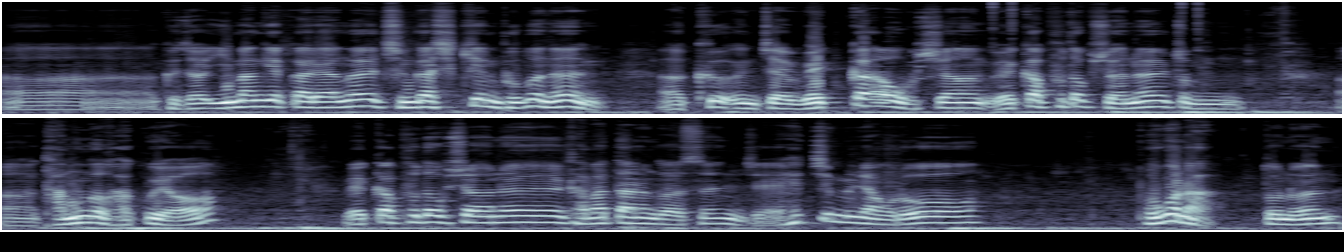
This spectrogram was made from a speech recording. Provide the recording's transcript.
어, 그죠 2만 개 가량을 증가시킨 부분은 어, 그 이제 외가 옵션, 외가 풋 옵션을 좀 어, 담은 것 같고요. 외가 풋 옵션을 담았다는 것은 이제 해지 물량으로 보거나 또는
